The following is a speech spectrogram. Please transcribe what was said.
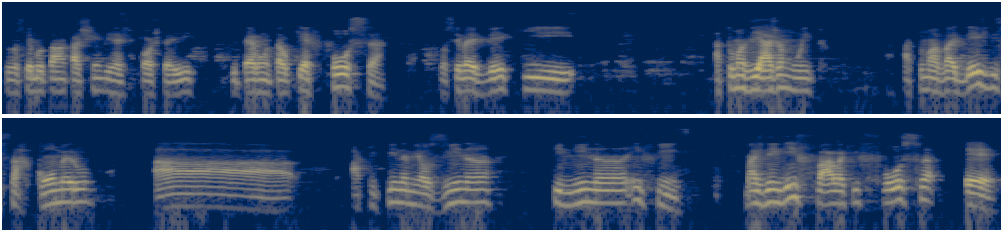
se você botar uma caixinha de resposta aí e perguntar o que é força, você vai ver que a turma viaja muito. A turma vai desde sarcômero a, a quipina miosina, tinina, enfim. Mas ninguém fala que força é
